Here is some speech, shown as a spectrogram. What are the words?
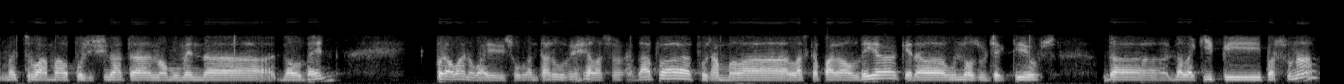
em vaig trobar mal posicionat en el moment de, del vent, però bueno, vaig solventar-ho bé a la segona etapa, posant-me l'escapada del dia, que era un dels objectius de, de l'equip i personal,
